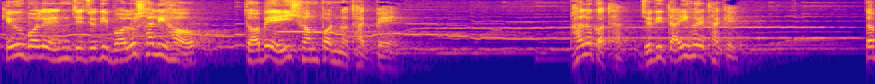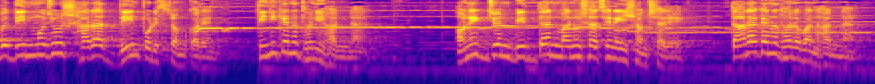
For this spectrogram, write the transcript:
কেউ বলেন যে যদি বলশালী হও তবেই সম্পন্ন থাকবে। ভালো কথা, যদি তাই হয়ে থাকে। তবে দিনমজুর সারা দিন পরিশ্রম করেন। তিনি কেন ধনী হন না? অনেকজন বিদ্যান মানুষ আছেন এই সংসারে। তারা কেন ধনবান হন না?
